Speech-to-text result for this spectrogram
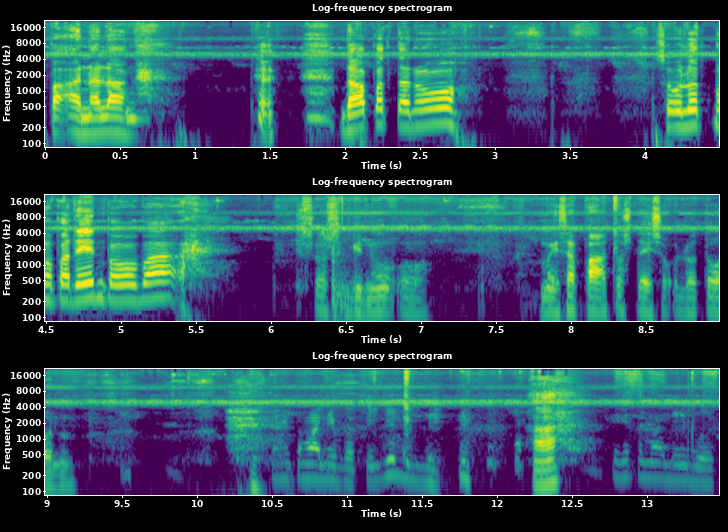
Paa na lang. Dapat ano, sulot mo pa din, pababa. Sus, ginoo. May sapatos dahil suloton. Sige tumalibot. Sige digdi. Ha? Sige tumalibot.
